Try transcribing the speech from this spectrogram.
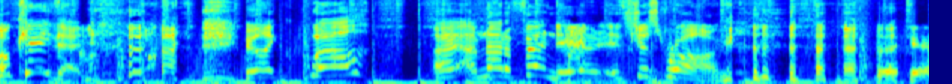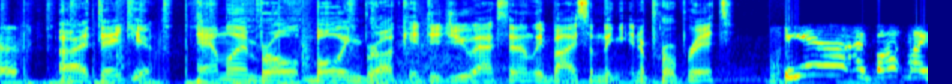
okay then. You're like, well, I, I'm not offended. It's just wrong. But, yeah. All right, thank you. Pamela and Bro- Bolingbrook, did you accidentally buy something inappropriate? Yeah, I bought my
